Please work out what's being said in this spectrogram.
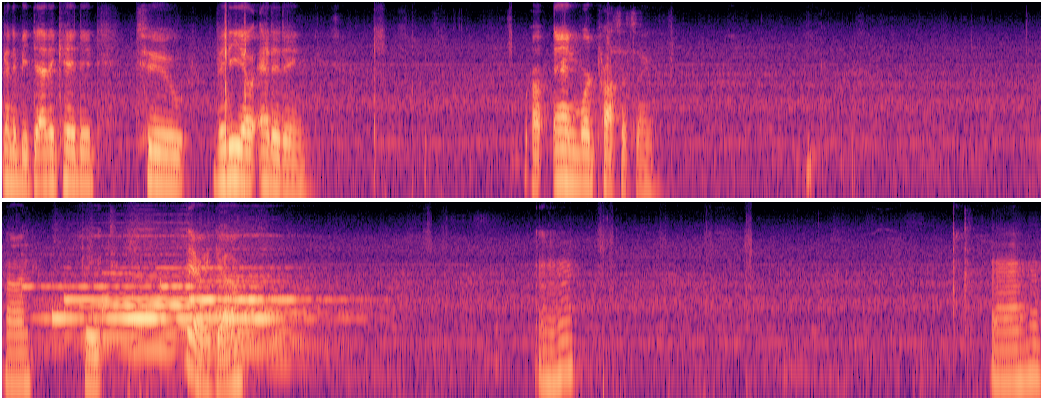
going to be dedicated to video editing and word processing. On boot. There we go. Mm-hmm. Uh-huh.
